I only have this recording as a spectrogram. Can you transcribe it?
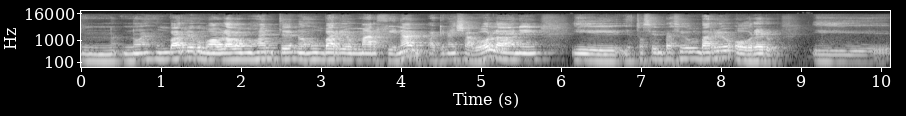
no es un barrio, como hablábamos antes, no es un barrio marginal, aquí no hay chabola, ni, y, esto siempre ha sido un barrio obrero. Y,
